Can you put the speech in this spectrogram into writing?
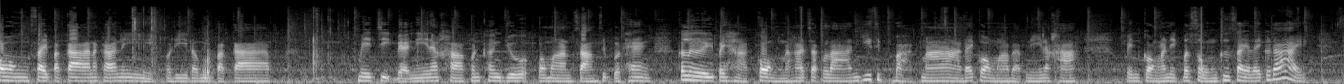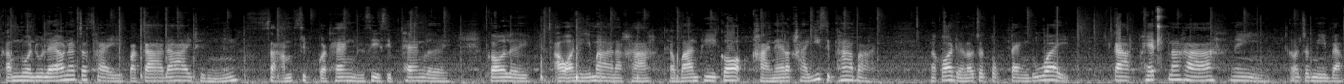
กล่องใส่ปากกานะคะ นี่พอดีเรามีปากกาเมจิแบบนี้นะคะ ค่อนข้างเยอะประมาณ 30กว่าแท่ง ก็เลยไปหากล่องนะคะ จากร้าน 20 บาทมาได้กล่องมาแบบนี้นะคะ เป็นกล่องอเนกประสงค์คือใส่อะไรก็ได้ คำนวณดูแล้วน่าจะใส่ปากกาได้ถึง 30 กว่าแท่งหรือ 40 แท่งเลย ก็เลยเอาอันนี้มานะคะ แถวบ้านพี่ก็ขายในราคา 25 บาท แล้วก็เดี๋ยวเราจะตกแต่งด้วยกากเพชรนะคะ นี่ก็จะมีแบบ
